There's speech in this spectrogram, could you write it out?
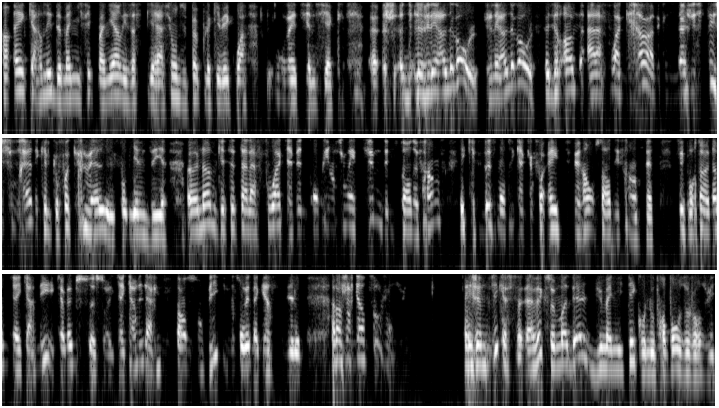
a incarné de magnifiques manières les aspirations du peuple québécois au XXe siècle. Euh, le général de Gaulle, général de Gaulle, c'est-à-dire homme à la fois grand avec une majesté souveraine et quelquefois cruelle, il faut bien le dire. Un homme qui était à la fois qui avait une compréhension intime de l'histoire de France et qui pouvait se montrer quelquefois indifférent au sort des Français. C'est pourtant un homme qui a incarné et qui a même se- qui a incarné la résistance de son pays, qui nous a sauvé de la guerre civile. Alors je regarde ça aujourd'hui. Et je me dis qu'avec ce modèle d'humanité qu'on nous propose aujourd'hui,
